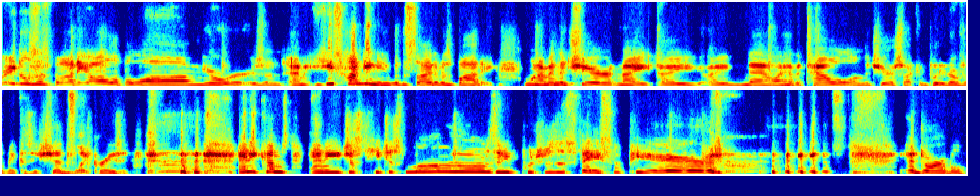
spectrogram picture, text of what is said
wriggles his body all up along yours. And I mean, he's hugging you with the side of his body. When I'm in the chair at night, I I now I have a towel on the chair so I can put it over me because he sheds like crazy. and he comes and he just he just loves and he pushes his face up here. it's adorable.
